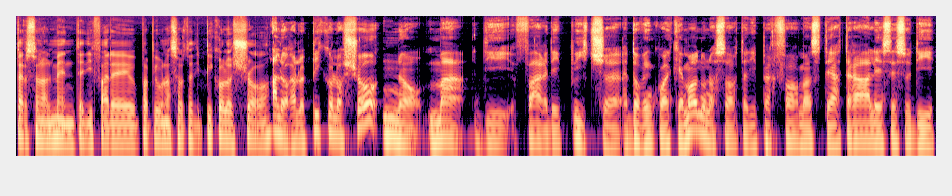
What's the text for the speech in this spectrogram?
personalmente di fare proprio una sorta di piccolo show? Allora, il piccolo show no, ma di fare dei pitch dove in qualche modo una sorta di performance teatrale, nel senso di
